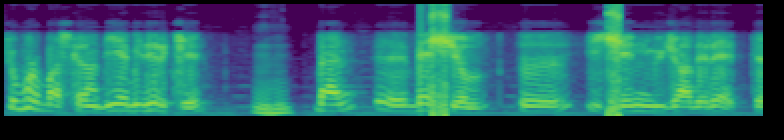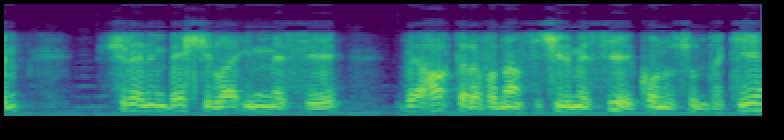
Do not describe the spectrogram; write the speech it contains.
Cumhurbaşkanı diyebilir ki hı hı. ben 5 e, yıl e, için mücadele ettim. Sürenin 5 yıla inmesi ve halk tarafından seçilmesi konusundaki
